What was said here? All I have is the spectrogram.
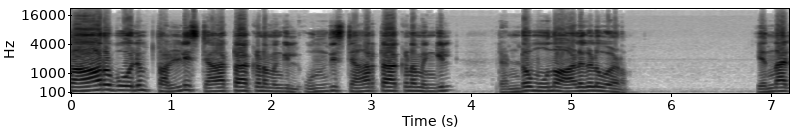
കാറ് പോലും തള്ളി സ്റ്റാർട്ടാക്കണമെങ്കിൽ ഉന്തി സ്റ്റാർട്ടാക്കണമെങ്കിൽ രണ്ടോ മൂന്നോ ആളുകൾ വേണം. എന്നാൽ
